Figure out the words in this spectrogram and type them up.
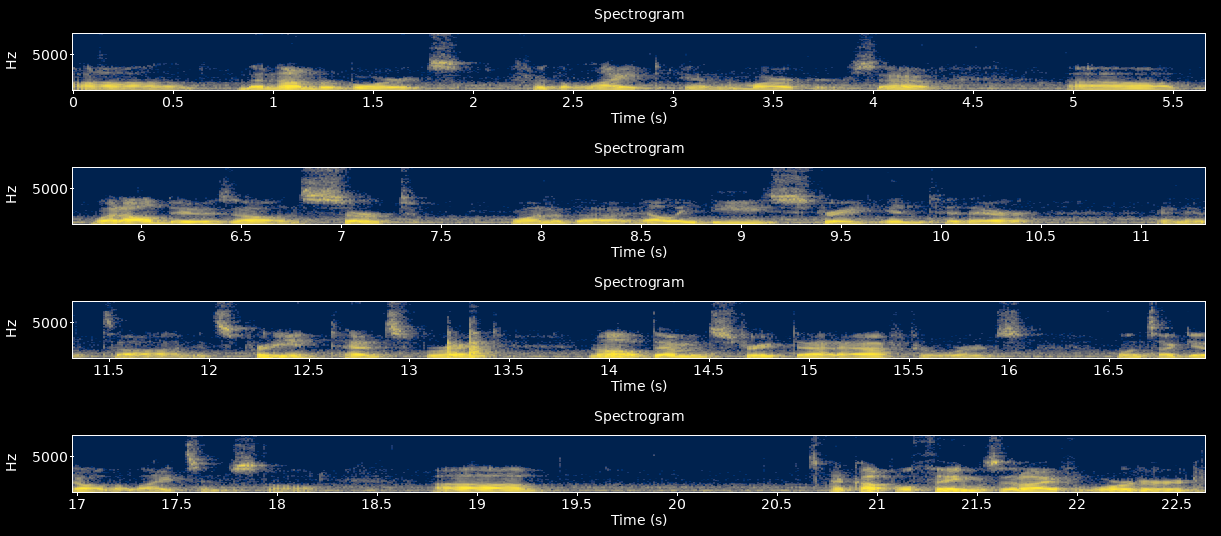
uh, the number boards for the light and the marker so uh, what I'll do is I'll insert one of the LEDs straight into there and it, uh, it's pretty intense bright and I'll demonstrate that afterwards once I get all the lights installed. Uh, a couple things that I've ordered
